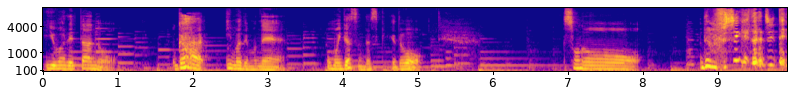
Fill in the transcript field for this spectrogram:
言われたのが今でもね思い出すんですけどそのでも不思議な自転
